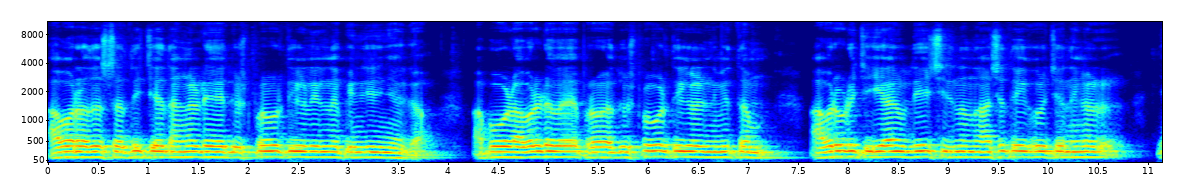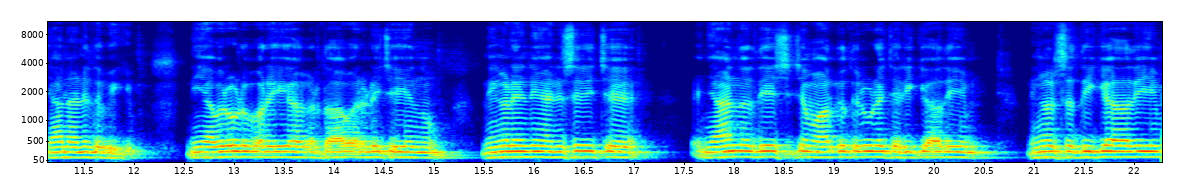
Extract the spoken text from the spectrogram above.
അവർ അത് ശ്രദ്ധിച്ച് തങ്ങളുടെ ദുഷ്പ്രവൃത്തികളിൽ നിന്ന് പിന്തിരിഞ്ഞേക്കാം അപ്പോൾ അവരുടെ പ്ര- ദുഷ്പ്രവൃത്തികൾ നിമിത്തം അവരോട് ചെയ്യാൻ ഉദ്ദേശിച്ചിരുന്ന നാശത്തെക്കുറിച്ച് നിങ്ങൾ ഞാൻ അനുദപിക്കും. നീ അവരോട് പറയുക കർത്താവ് അരളി ചെയ്യുന്നു നിങ്ങൾ എന്നെ അനുസരിച്ച് ഞാൻ നിർദ്ദേശിച്ച മാർഗത്തിലൂടെ ചരിക്കാതെയും നിങ്ങൾ ശ്രദ്ധിക്കാതെയും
